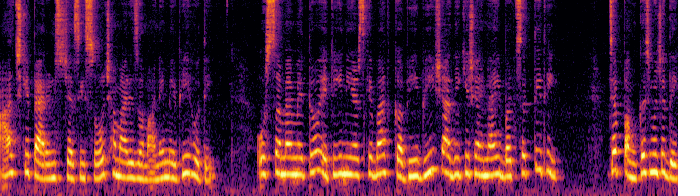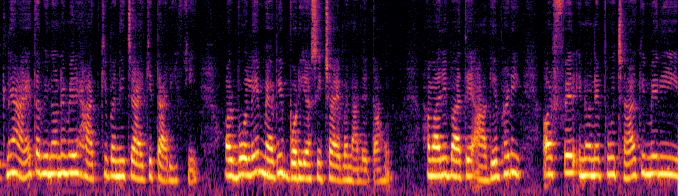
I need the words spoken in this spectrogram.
आज के पेरेंट्स जैसी सोच हमारे ज़माने में भी होती। उस समय में तो एटीन ईयर्स के बाद कभी भी शादी की शहनाई बच सकती थी। जब पंकज मुझे देखने आए, तब इन्होंने मेरे हाथ की बनी चाय की तारीफ़ की और बोले, मैं भी बढ़िया सी चाय बना लेता हूँ। हमारी बातें आगे बढ़ी और फिर इन्होंने पूछा कि, मेरी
